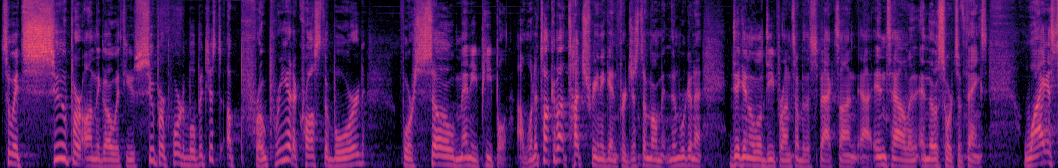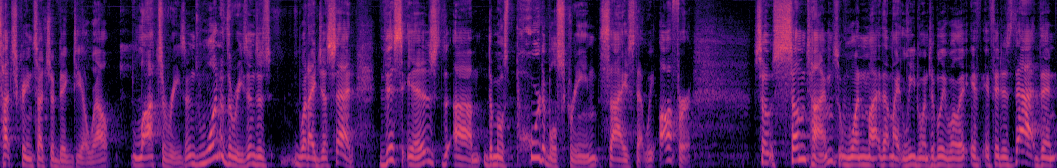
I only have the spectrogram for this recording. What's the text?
So it's super on the go with you, super portable, but just appropriate across the board for so many people. I want to talk about touchscreen again for just a moment, and then we're going to dig in a little deeper on some of the specs on uh, Intel and, and those sorts of things. Why is touchscreen such a big deal? Well, lots of reasons. One of the reasons is what I just said. This is um, the most portable screen size that we offer. So sometimes one might, that might lead one to believe, well, if, if it is that, then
